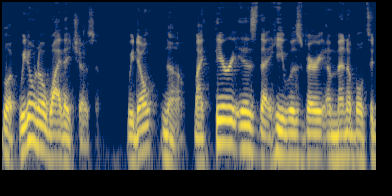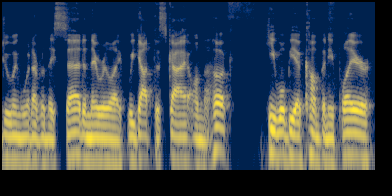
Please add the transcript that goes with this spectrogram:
look, we don't know why they chose him. We don't know. My theory is that he was very amenable to doing whatever they said, and they were like, we got this guy on the hook. He will be a company player.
